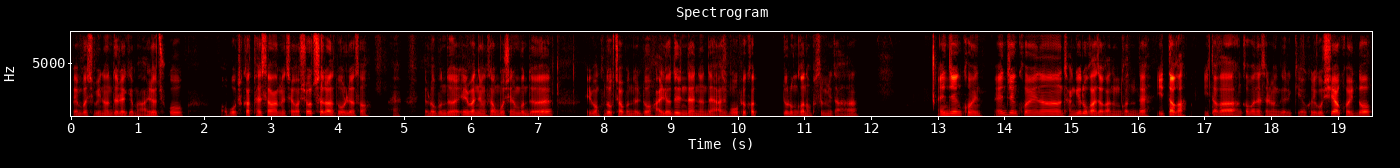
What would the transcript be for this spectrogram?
멤버십 인원들에게만 알려주고 어, 목표값 달성하면 제가 쇼츠라도 올려서 예, 여러분들 일반 영상 보시는 분들 일반 구독자분들도 알려드린다 했는데 아직 목표값 뚫은 건 없습니다. 엔진 코인, 엔진 코인은 장기로 가져가는 건데 이따가 이따가 한꺼번에 설명드릴게요. 그리고 시아 코인도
